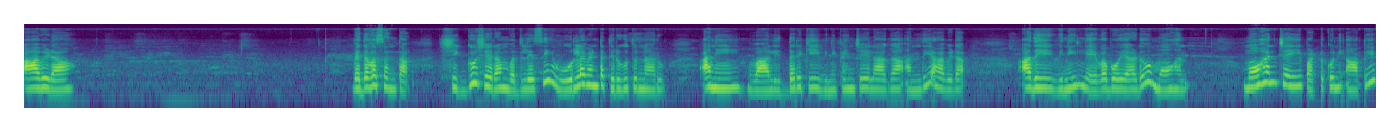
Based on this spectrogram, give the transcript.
ఆవిడ వెదవసంత సిగ్గు శరం వదిలేసి ఊర్ల వెంట తిరుగుతున్నారు అని వాళ్ళిద్దరికీ వినిపించేలాగా అంది ఆవిడ. అది విని లేవబోయాడు మోహన్. మోహన్ చెయ్యి పట్టుకుని ఆపి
